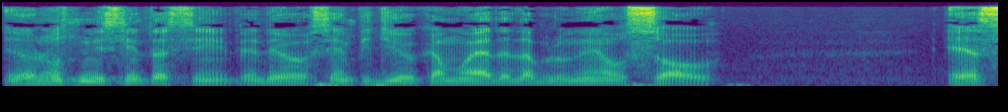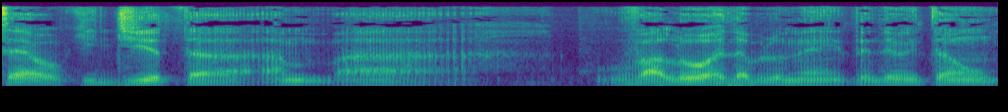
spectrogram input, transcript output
Eu não me sinto assim, entendeu? Eu sempre digo que a moeda da Blumen é o sol. Esse é o que dita a, a, o valor da Blumen, entendeu? Então,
